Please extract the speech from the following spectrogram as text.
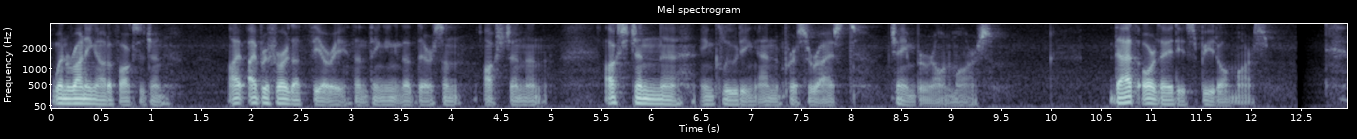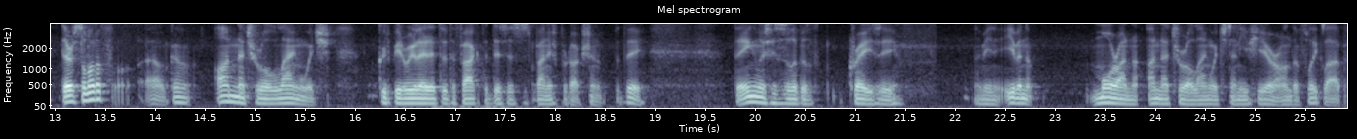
when running out of oxygen. I, I prefer that theory than thinking that there's an oxygen and oxygen uh, including an pressurized chamber on Mars. That or they did speed on Mars. There's a lot of uh, unnatural language could be related to the fact that this is a Spanish production, but the the English is a little bit crazy. I mean, even more un- unnatural language than you hear on the Flick Lab.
